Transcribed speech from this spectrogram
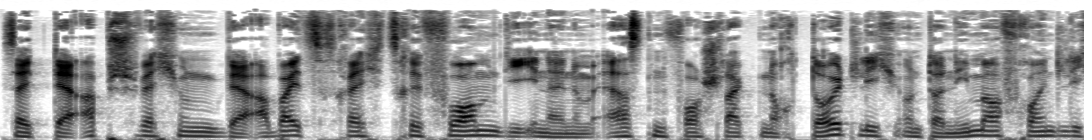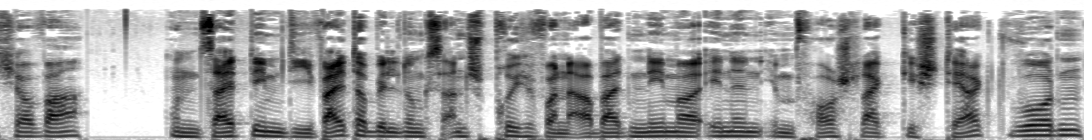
Seit der Abschwächung der Arbeitsrechtsreform, die in einem ersten Vorschlag noch deutlich unternehmerfreundlicher war, und seitdem die Weiterbildungsansprüche von ArbeitnehmerInnen im Vorschlag gestärkt wurden,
